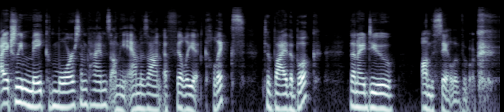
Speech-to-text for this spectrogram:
I actually make more sometimes on the Amazon affiliate clicks to buy the book than I do on the sale of the book.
